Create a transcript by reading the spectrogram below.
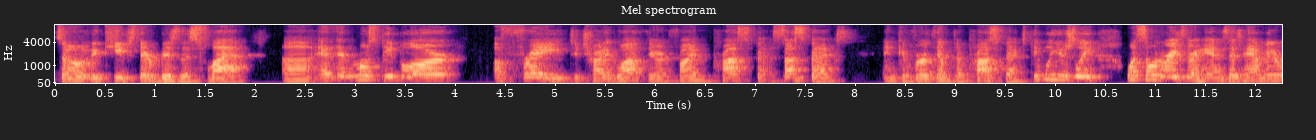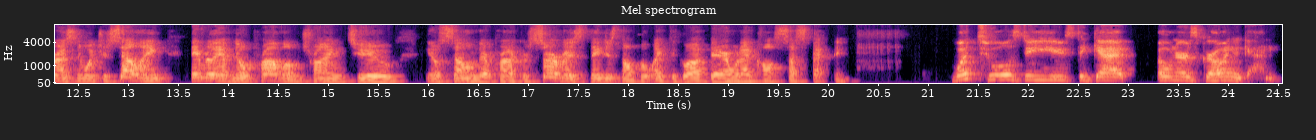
So it keeps their business flat. Uh, and, and most people are afraid to try to go out there and find prospects, suspects and convert them to prospects. People usually, once someone raises their hand and says, Hey, I'm interested in what you're selling, they really have no problem trying to, you know, sell them their product or service. They just don't like to go out there, what I call suspecting. What tools do you use to get owners growing again?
